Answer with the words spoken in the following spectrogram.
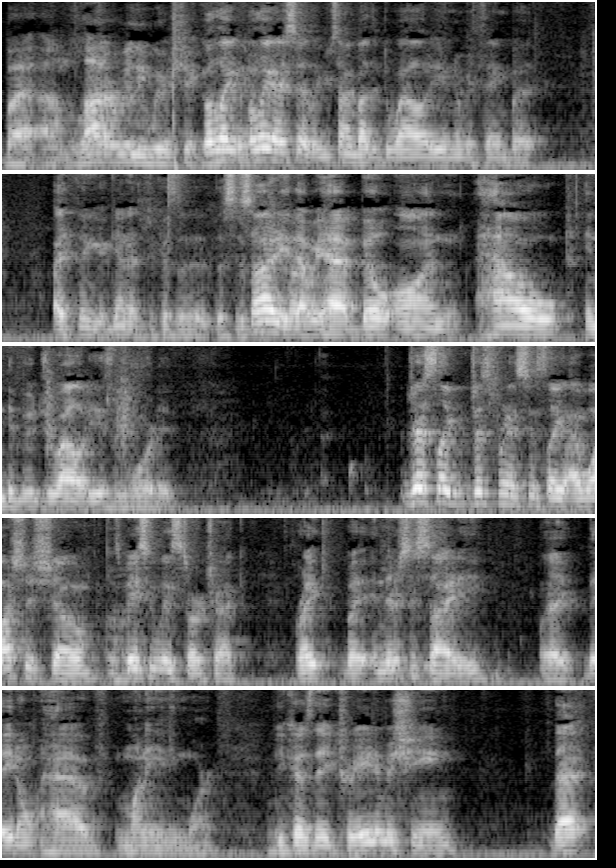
but um, a lot of really weird shit. But like, but like I said, like you're talking about the duality and everything, but I think again it's because of the, the society that we have built on how individuality is rewarded. Just like, just for instance, like I watched this show. It's Uh-huh. basically Star Trek, right? But in their society, like they don't have money anymore because they create a machine that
